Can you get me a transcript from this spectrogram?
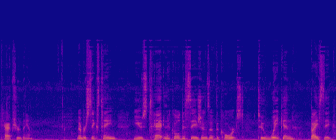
Capture them. Number 16, use technical decisions of the courts to weaken basic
